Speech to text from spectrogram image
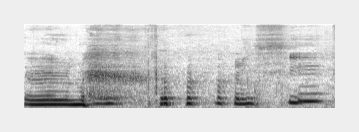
Um, Holy shit.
